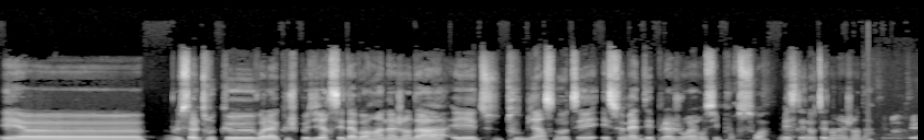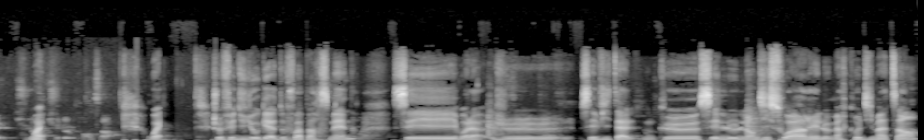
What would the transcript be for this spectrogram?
Et euh, le seul truc que voilà que je peux dire, c'est d'avoir un agenda et de tout bien se noter et se mettre des plages horaires aussi pour soi, mais se les noter dans l'agenda. Tu, Ouais. tu le prends ça? Ouais. Je fais du yoga deux fois par semaine. Ouais. C'est voilà, je c'est vital. Donc euh, c'est le lundi soir et le mercredi matin.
